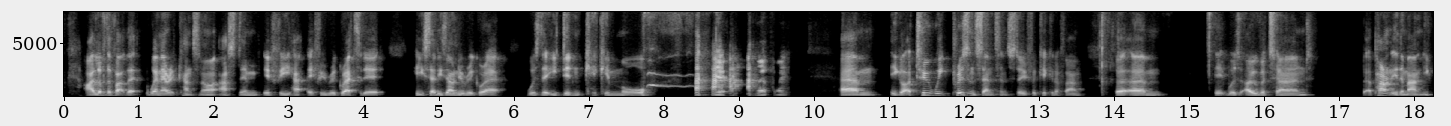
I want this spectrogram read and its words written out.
I love the fact that when Eric Cantona asked him if he ha- if he regretted it, he said his only regret was that he didn't kick him more. Yeah. Um, he got a two week prison sentence, Stu, for kicking a fan, but um, it was overturned. But apparently, the man, you,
